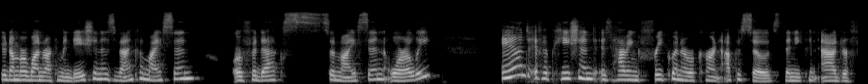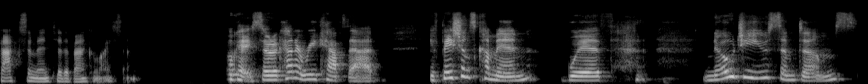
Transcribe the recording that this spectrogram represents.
Your number one recommendation is vancomycin or fidaxomicin orally. And if a patient is having frequent or recurrent episodes, then you can add rifaximin to the vancomycin. Okay, so to kind of recap that, if patients come in with no GU symptoms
